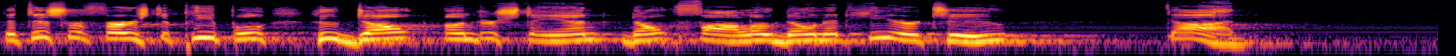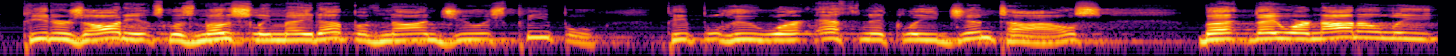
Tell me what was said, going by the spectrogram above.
that this refers to people who don't understand, don't follow, don't adhere to God. Peter's audience was mostly made up of non Jewish people, people who were ethnically Gentiles. But they were not only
